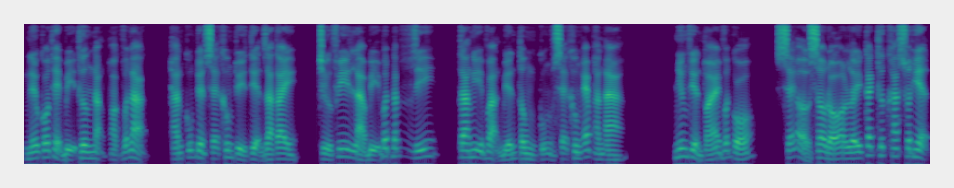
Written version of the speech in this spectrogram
nếu có thể bị thương nặng hoặc vất lạc, hắn cũng tuyệt sẽ không tùy tiện ra tay, trừ phi là bị bất đắc dĩ, ta nghĩ vạn biến tông cũng sẽ không ép hắn à. nhưng phiền thoái vẫn có, sẽ ở sau đó lấy cách thức khác xuất hiện.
